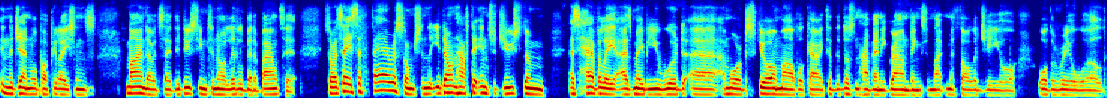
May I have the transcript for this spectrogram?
in the general population's mind. I would say they do seem to know a little bit about it. So I'd say it's a fair assumption that you don't have to introduce them as heavily as maybe you would uh, a more obscure Marvel character that doesn't have any groundings in like mythology or or the real world.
